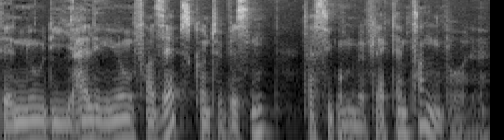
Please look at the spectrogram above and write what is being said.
Denn nur die heilige Jungfrau selbst konnte wissen, dass sie unbefleckt empfangen wurde.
